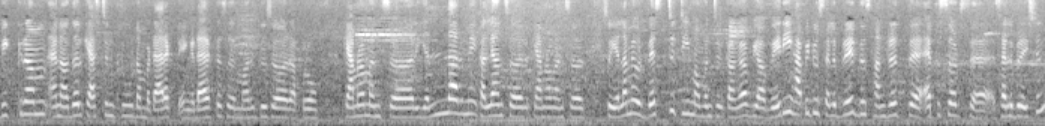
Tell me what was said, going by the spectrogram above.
Vikram and other cast and crew நம்ம டேரக்ட் எங்கள் டேரக்டர் சார் மருது சார் அப்புறம் கேமராமேன் சார் எல்லாருமே Kalyan sir cameraman sir so எல்லாமே ஒரு பெஸ்ட் டீம் அமைஞ்சிருக்காங்க. We are very happy to celebrate this hundred episodes celebration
